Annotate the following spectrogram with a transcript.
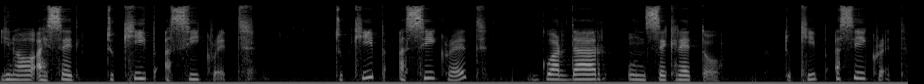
you know, I said to keep a secret. To keep a secret, guardar un secreto. To keep a secret.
